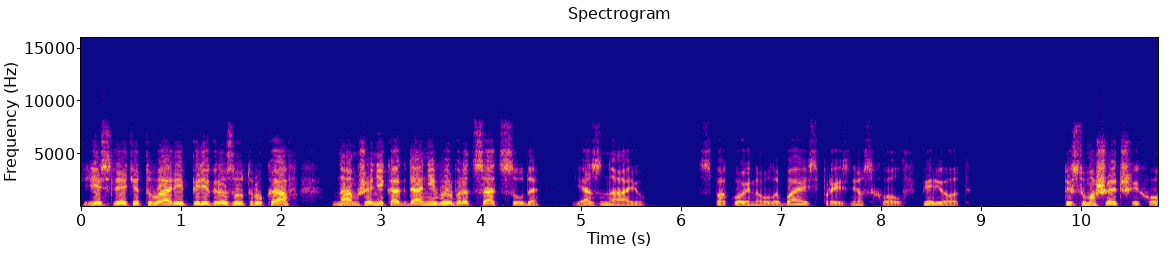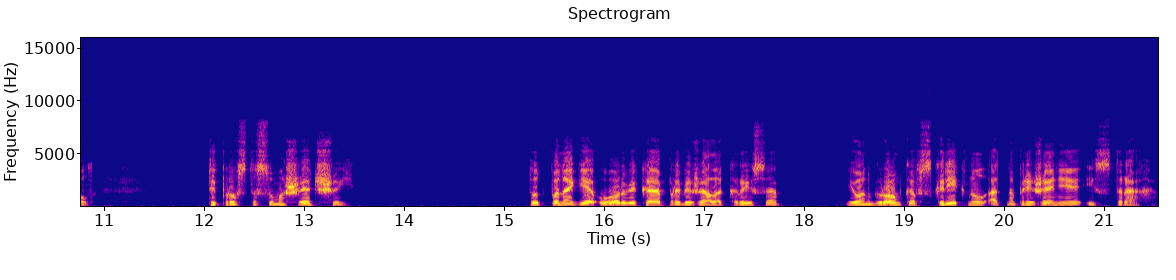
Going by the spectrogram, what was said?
«Если эти твари перегрызут рукав, нам же никогда не выбраться отсюда!» «Я знаю», — спокойно улыбаясь, произнес Холл. «Вперед!» «Ты сумасшедший, Холл! Ты просто сумасшедший!» Тут по ноге Орвика пробежала крыса, и он громко вскрикнул от напряжения и страха.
